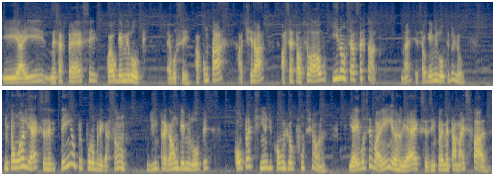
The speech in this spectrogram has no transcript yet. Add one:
e aí nesse FPS, qual é o game loop? É você apontar, atirar, acertar o seu alvo e não ser acertado, né? Esse é o game loop do jogo. Então o Early Access ele tem por obrigação de entregar um game loop completinho de como o jogo funciona. E aí você vai em Early Access implementar mais fases.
